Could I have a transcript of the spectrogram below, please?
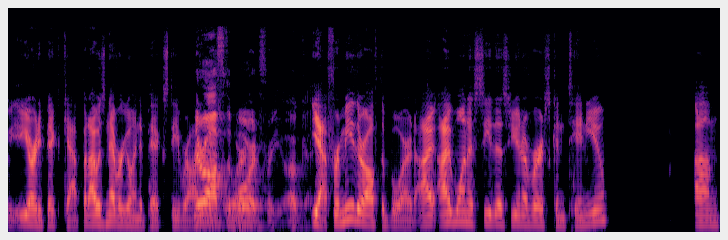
you already picked Cap, but I was never going to pick Steve Rogers. they're off the or- board for you. Okay. yeah for me they're off the board i i want to see this universe continue um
